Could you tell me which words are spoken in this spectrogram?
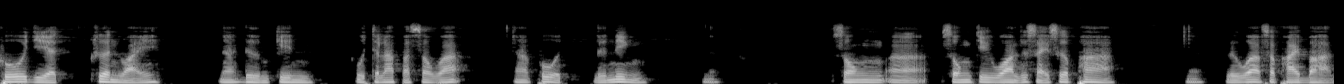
คู่เหยียดเคลื่อนไหวนะดื่มกิน อุจจาระปัสสาวะนะพูดหรือนิ่งนะทรงทรงจีวรหรือใส่เสื้อผ้านะหรือว่าสะพายบาตร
